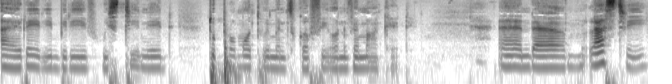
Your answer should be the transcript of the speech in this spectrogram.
I really believe we still need to promote women's coffee on the market. And um, lastly,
